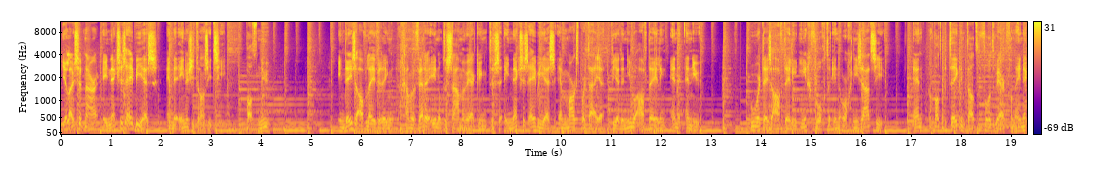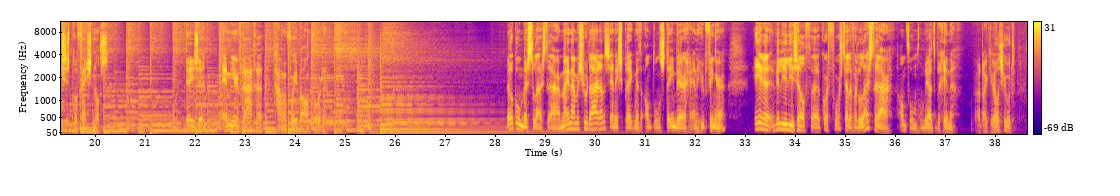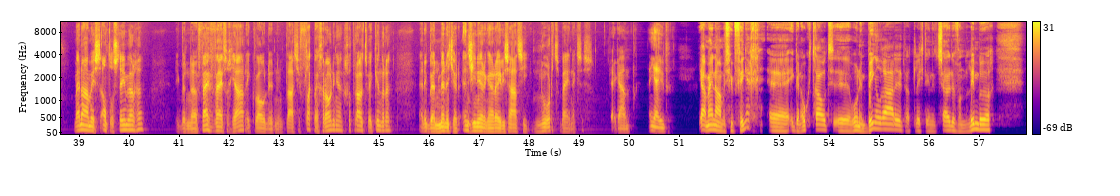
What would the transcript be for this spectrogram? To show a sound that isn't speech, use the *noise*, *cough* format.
Je luistert naar Enexis ABS en de energietransitie. Wat nu? In deze aflevering gaan we verder in op de samenwerking tussen Enexis ABS en marktpartijen via de nieuwe afdeling NNU. Hoe wordt deze afdeling ingevlochten in de organisatie? En wat betekent dat voor het werk van Enexis professionals? Deze en meer vragen gaan we voor je beantwoorden. Welkom beste luisteraar. Mijn naam is Sjoerd Arends en ik spreek met Anton Steenbergen en Huub Vinger. Heren, willen jullie jezelf uh, kort voorstellen voor de luisteraar? Anton, om bij jou te beginnen. Ja, dankjewel Sjoerd. Mijn naam is Anton Steenbergen. Ik ben uh, 55 jaar. Ik woon in een plaatsje vlakbij Groningen, getrouwd, twee kinderen. En ik ben manager engineering en realisatie Noord bij Nexus. Kijk aan. En jij Huub? Ja, mijn naam is Huub Vinger. Uh, ik ben ook getrouwd, uh, woon in Bingelrade. Dat ligt in het zuiden van Limburg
